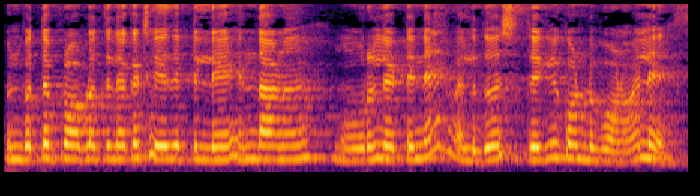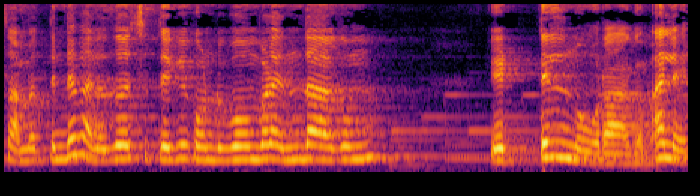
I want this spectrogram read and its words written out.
മുൻപത്തെ പ്രോബ്ലത്തിലൊക്കെ ചെയ്തിട്ടില്ലേ? എന്താണ്? നൂറിലെട്ടിനെ വലതുവശത്തേക്ക് കൊണ്ടുപോകണം അല്ലേ? സമത്തിന്റെ വലതുവശത്തേക്ക് കൊണ്ടുപോകുമ്പോൾ എന്താകും? എട്ടിൽ നൂറാകും. അല്ലെ?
